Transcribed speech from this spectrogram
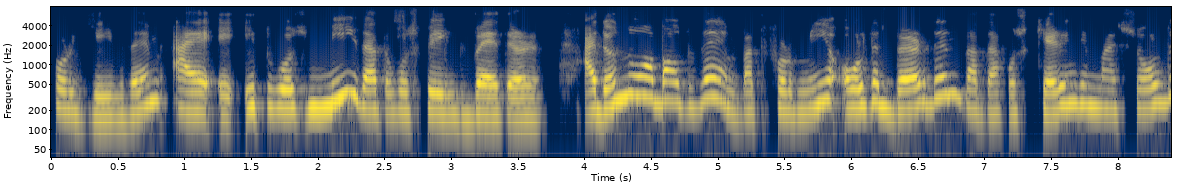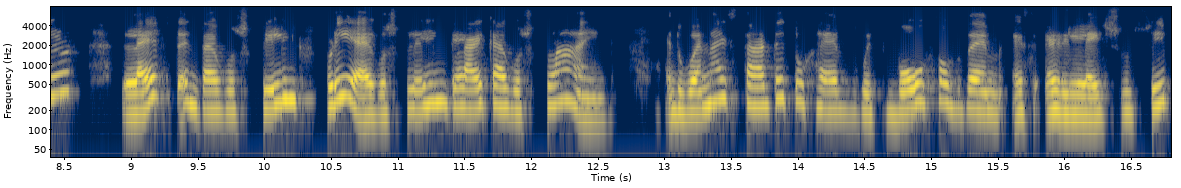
forgive them, I it was me that was feeling better. I don't know about them, but for me, all the burden that I was carrying in my shoulder left, and I was feeling free. I was feeling like I was flying. And when I started to have with both of them as a relationship,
